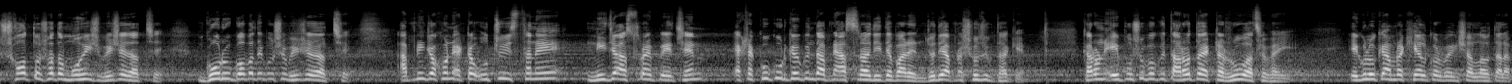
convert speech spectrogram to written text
শত শত মহিষ ভেসে যাচ্ছে, গরু গবাদি পশু ভেসে যাচ্ছে। আপনি যখন একটা উঁচু স্থানে নিজে আশ্রয় পেয়েছেন একটা কুকুরকেও কিন্তু আপনি আশ্রয় দিতে পারেন, যদি আপনার সুযোগ থাকে। কারণ এই পশু পাখি তারও তো একটা রু আছে ভাই। এগুলোকে আমরা খেয়াল করব ইনশাআল্লাহ তালা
